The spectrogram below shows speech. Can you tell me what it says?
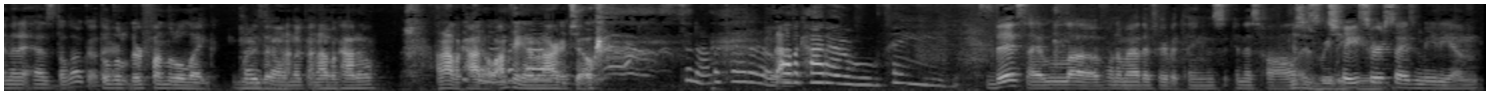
And then it has the logo The little, they're fun little like what is it? An, an avocado? An avocado. I'm thinking of an artichoke. It's an avocado. avocado. Hey. This I love. One of my other favorite things in this haul This is really chaser cute. size medium.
